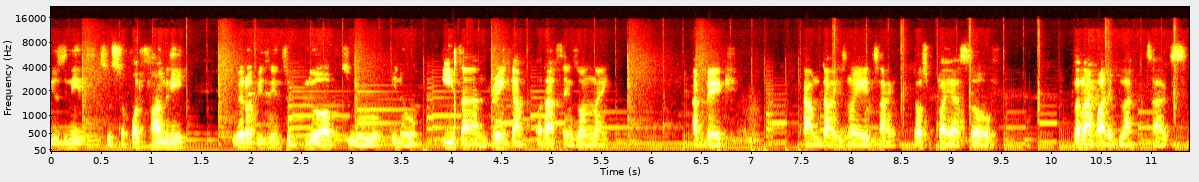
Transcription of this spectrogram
using it to support family, you ended up using it to blow up to you know eat and drink and other things online. I beg, calm down. It's not your time. Just plan yourself. Plan about the black tax.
